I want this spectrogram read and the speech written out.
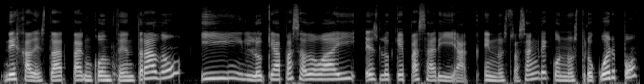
deja de estar tan concentrado y lo que ha pasado ahí es lo que pasaría en nuestra sangre con nuestro cuerpo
